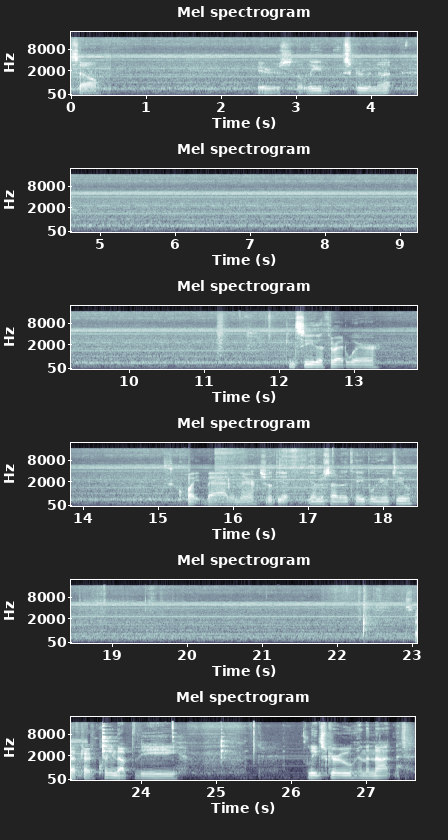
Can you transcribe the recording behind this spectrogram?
so here's the lead screw nut. You can see the thread wear. It's quite bad in there. Show the, the underside of the table here too. So after I've cleaned up the lead screw and the nut.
